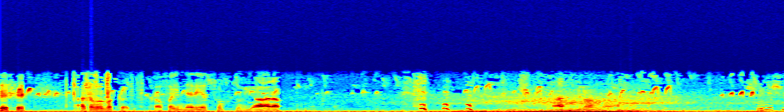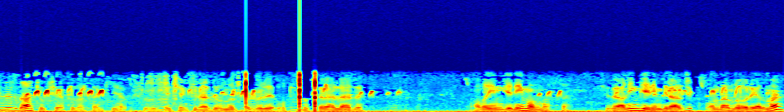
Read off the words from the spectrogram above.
Adama bakalım. Kafayı nereye soktu ya Rab. Hasbinallah. Şu yeşilleri daha çok şey yapıyorlar sanki ya. Şu geçenkiler de onları böyle otu çok severlerdi. Alayım geleyim olmazsa. Size alayım geleyim birazcık ondan doğrayalım ha.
